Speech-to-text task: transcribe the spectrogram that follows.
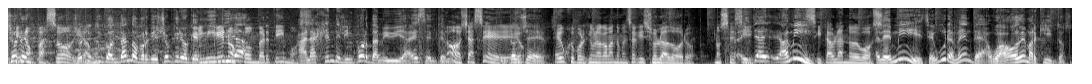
¿Qué te- nos pasó, Yo te digamos? estoy contando porque yo creo que ¿En mi qué vida. nos convertimos? A la gente le importa mi vida, ese es el tema. No, ya sé. Entonces. Eu- Euge, por ejemplo, acá manda un mensaje y yo lo adoro. No sé si, a mí. si está hablando de vos. De mí, seguramente. O, o de Marquitos.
